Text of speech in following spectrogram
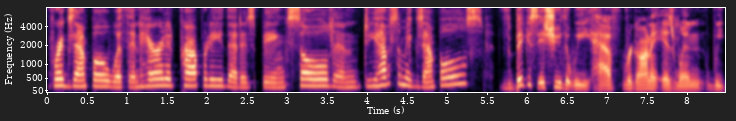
For example, with inherited property that is being sold, and do you have some examples? The biggest issue that we have, Regana, is when we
